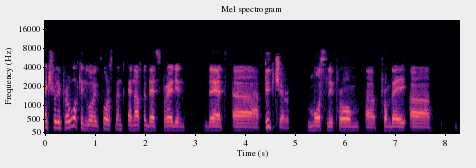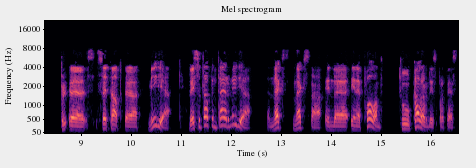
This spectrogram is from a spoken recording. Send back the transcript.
actually provoking law enforcement, and after that spreading that uh, picture mostly from uh, from the uh, uh, set up the media. They set up entire media next next uh, in the in Poland to cover this protest,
